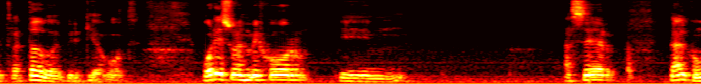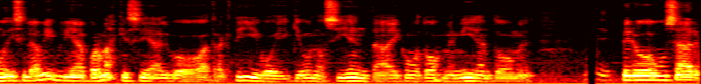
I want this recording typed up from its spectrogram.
el tratado de Pirkei Avot. Por eso es mejor em, hacer tal como dice la Biblia, por más que sea algo atractivo y que uno sienta, ahí como todos me miran, todo me, pero usar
